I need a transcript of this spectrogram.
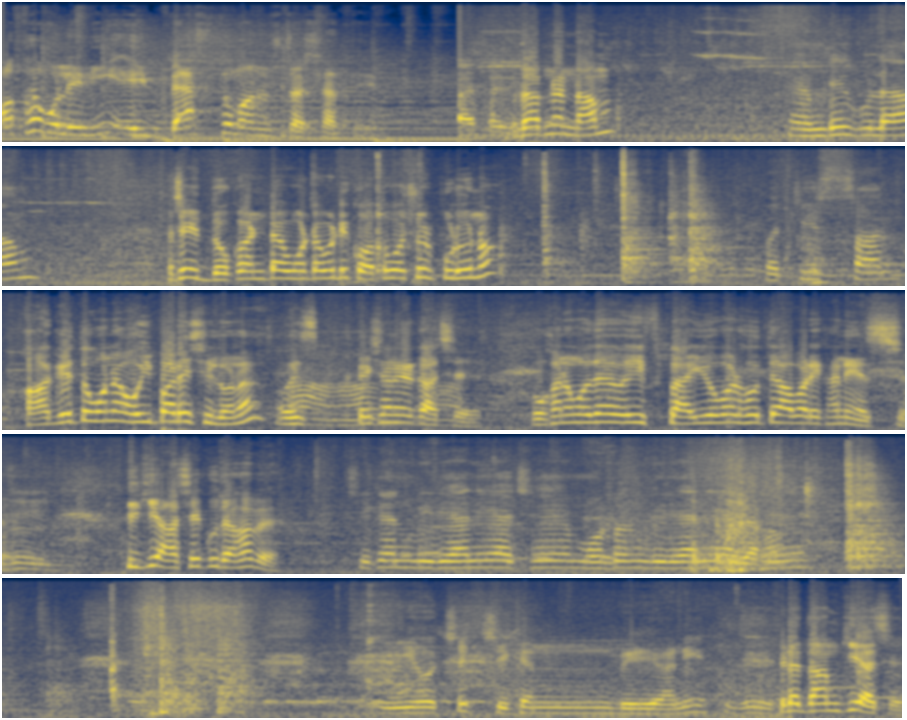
কথা বলে নিই এই ব্যস্ত মানুষটার সাথে। আপনার নাম? এমডি গুলাম। আচ্ছা এই দোকানটা মোটামুটি কত বছর পুরনো? পঁচিশ সাল। আগে তো মানে ওই পারে ছিল না? ওই হ্যাঁ, হ্যাঁ, স্টেশনের কাছে। হ্যাঁ। ওখানে মধ্যে ওই ফ্লাইওভার হতে আবার এখানে এসেছে। কি কি আছে একটু দেখাবে? চিকেন বিরিয়ানি আছে মটন বিরিয়ানি আছে। এই হচ্ছে চিকেন বিরিয়ানি। এটা দাম কি আছে?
